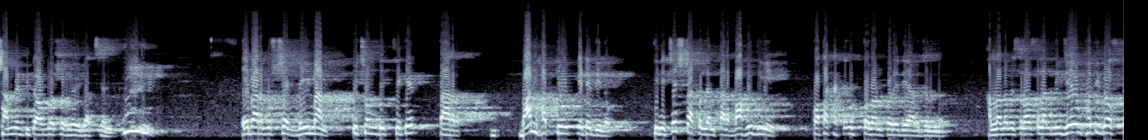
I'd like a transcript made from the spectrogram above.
সামনের দিকে অগ্রসর হয়ে যাচ্ছেন। এবার মুশরিক বেঈমান পিছন দিক থেকে তার বাম হাতকেও কেটে দিল। তিনি চেষ্টা করলেন তার বাহু দিয়ে পতাকাকে উত্তোলন করে দেওয়ার জন্য। আল্লাহ নবী ওয়াসাল্লাম নিজেও ক্ষতিগ্রস্ত।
